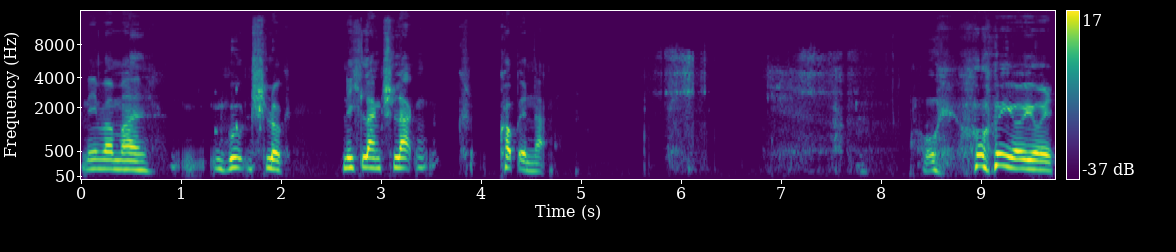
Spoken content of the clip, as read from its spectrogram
Nehmen wir mal einen guten Schluck. Nicht lang schlacken, Kopf in den Nacken. Uiuiui.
